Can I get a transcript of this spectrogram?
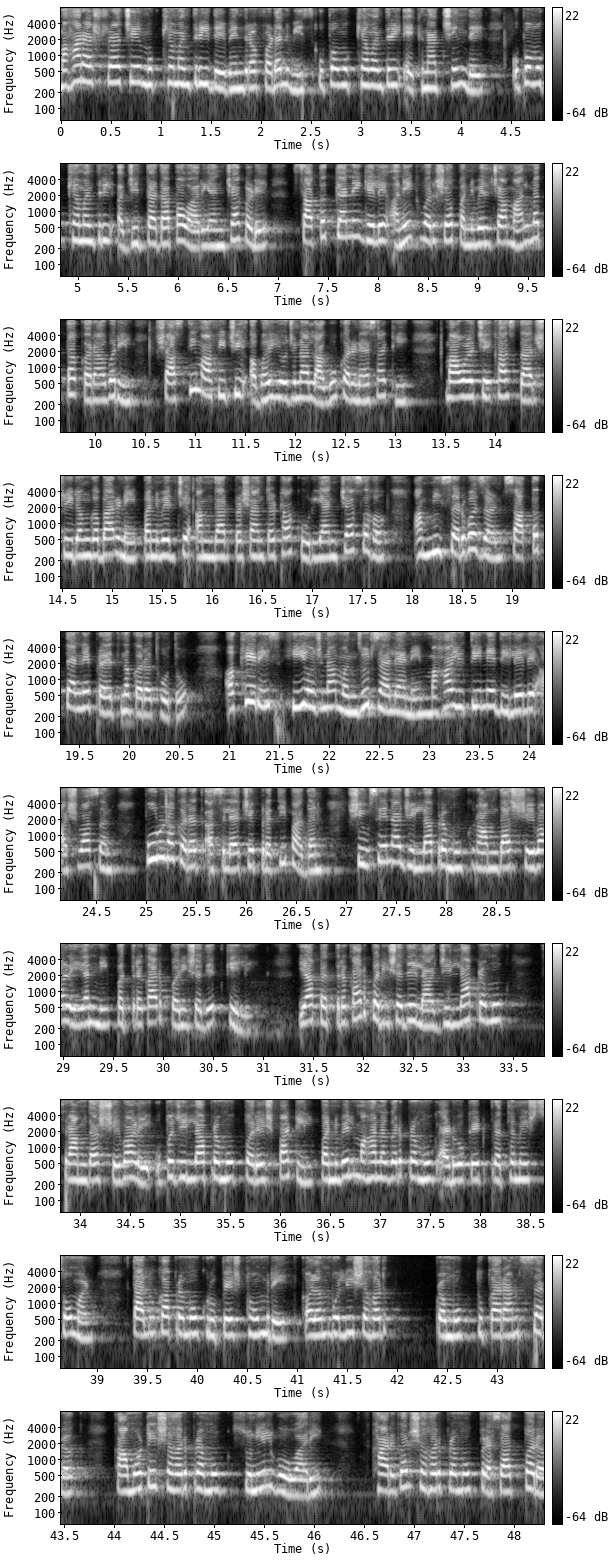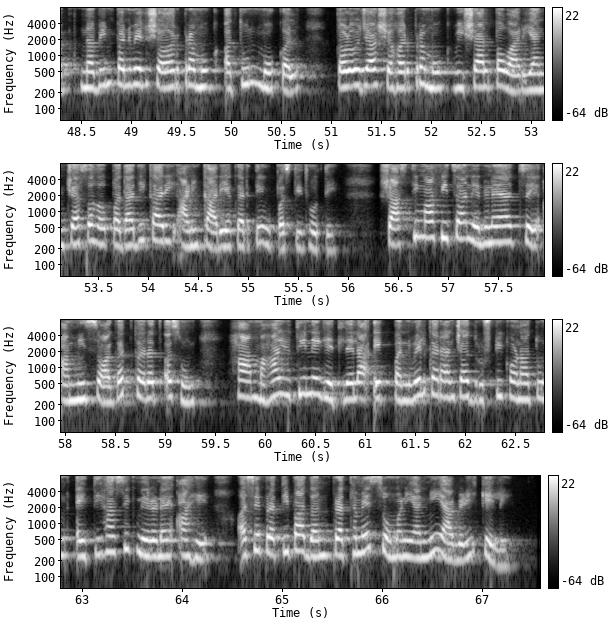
महाराष्ट्राचे मुख्यमंत्री देवेंद्र फडणवीस उपमुख्यमंत्री एकनाथ शिंदे उपमुख्यमंत्री अजितदादा पवार यांच्याकडे सातत्याने गेले अनेक वर्ष पनवेलच्या मालमत्ता करावरील शास्ती माफीची अभय योजना लागू करण्यासाठी मावळचे खासदार श्रीरंग बारणे पनवेलचे आमदार प्रशांत ठाकूर यांच्यासह आम्ही सर्वजण सातत्याने प्रयत्न करत होतो. अखेरीस ही योजना मंजूर झाल्याने महायुतीने दिलेले आश्वासन पूर्ण करत असल्याचे प्रतिपादन शिवसेना जिल्हाप्रमुख रामदास शेवाळे यांनी पत्रकार परिषदेत केले. या पत्रकार परिषदेला जिल्हा प्रमुख रामदास शेवाळे उपजिल्हा प्रमुख परेश पाटील पनवेल महानगर प्रमुख ॲडव्होकेट प्रथमेश सोमण तालुका प्रमुख रुपेश ठोंबरे कळंबोली शहर प्रमुख तुकाराम सरक कामोटे शहर प्रमुख सुनील गोवारी खारघर शहर प्रमुख प्रसाद परब नवीन पनवेल शहर प्रमुख अतुल मोकल तळोजा शहर प्रमुख विशाल पवार यांच्यासह पदाधिकारी आणि कार्यकर्ते उपस्थित होते. शास्ती माफीचा निर्णयाचे आम्ही स्वागत करत असून हा महायुतीने घेतलेला एक पनवेलकरांच्या दृष्टिकोनातून ऐतिहासिक निर्णय आहे असे प्रतिपादन प्रथमेश सोमण यांनी यावेळी केले.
